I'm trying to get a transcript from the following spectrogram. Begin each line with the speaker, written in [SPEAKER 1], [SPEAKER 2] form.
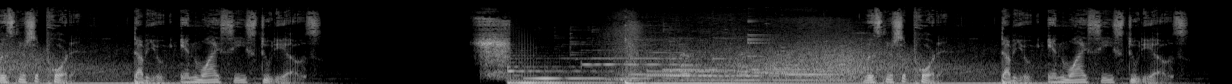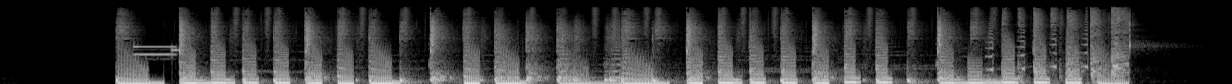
[SPEAKER 1] Listener supported. WNYC Studios. Listener supported. WNYC Studios.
